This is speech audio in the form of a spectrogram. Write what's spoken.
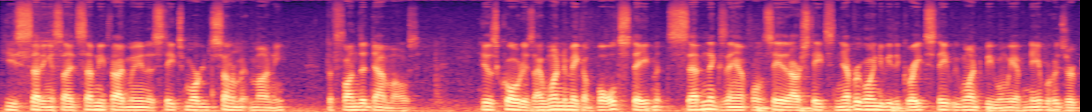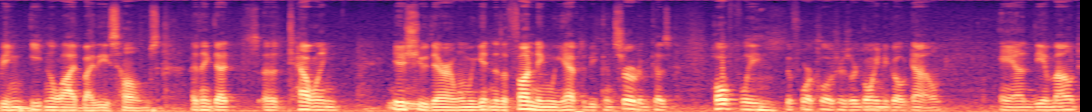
He's setting aside 75 million of the state's mortgage settlement money to fund the demos. His quote is, "I wanted to make a bold statement, set an example, and say that our state's never going to be the great state we want to be when we have neighborhoods that are being eaten alive by these homes." I think that's a telling issue there, and when we get into the funding, we have to be conservative, because hopefully the foreclosures are going to go down, and the amount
